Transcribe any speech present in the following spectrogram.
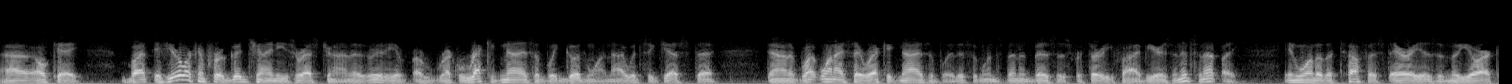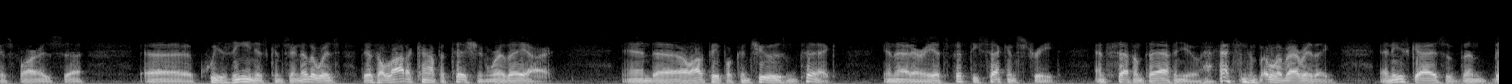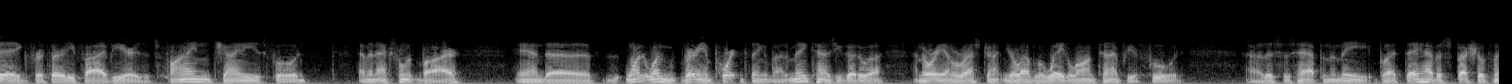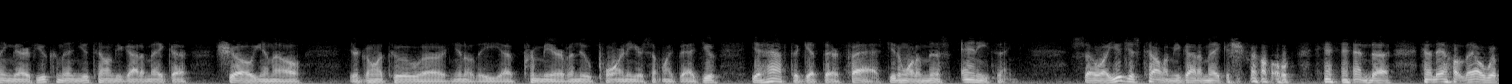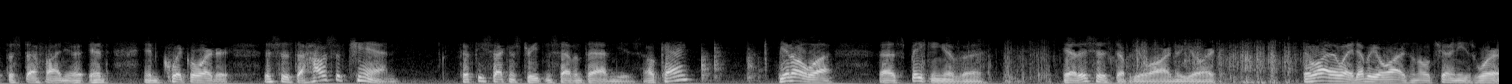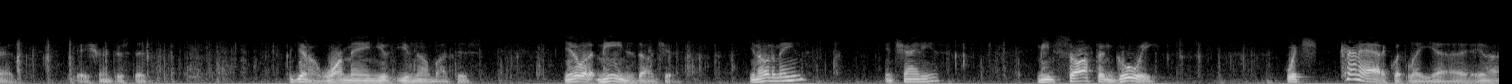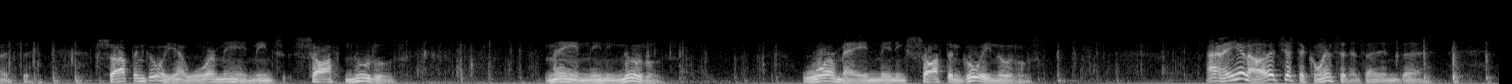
Uh, okay. But if you're looking for a good Chinese restaurant, really a, a rec- recognizably good one, I would suggest uh, down at what when I say recognizably, this one's been in business for 35 years, and incidentally, in one of the toughest areas of New York as far as uh, uh, cuisine is concerned. In other words, there's a lot of competition where they are, and uh, a lot of people can choose and pick in that area. It's 52nd Street and 7th Avenue. That's in the middle of everything. And these guys have been big for 35 years. It's fine Chinese food, have an excellent bar, and uh, one one very important thing about it. Many times you go to a an Oriental restaurant, and you're liable to wait a long time for your food. Uh, this has happened to me, but they have a special thing there. If you come in, you tell them you got to make a show. You know, you're going to, uh, you know, the uh, premiere of a new porny or something like that. You you have to get there fast. You don't want to miss anything. So uh, you just tell them you got to make a show, and uh, and they'll they'll whip the stuff on you in in quick order. This is the House of Chan, 52nd Street and 7th Avenues. Okay. You know, uh, uh, speaking of, uh, yeah, this is WOR New York. And by the way, WOR is an old Chinese word, in case you're interested. You know, War Main, you you know about this. You know what it means, don't you? You know what it means? in Chinese? means soft and gooey, which kind of adequately, uh, you know, it's uh, soft and gooey. Yeah, war mein means soft noodles. Main meaning noodles. War mein meaning soft and gooey noodles. I mean, you know, it's just a coincidence. I didn't. Uh,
